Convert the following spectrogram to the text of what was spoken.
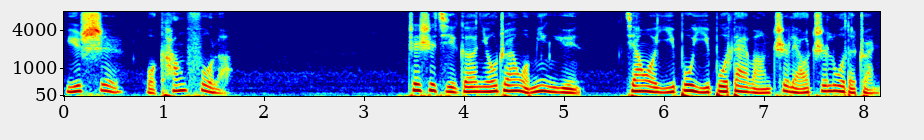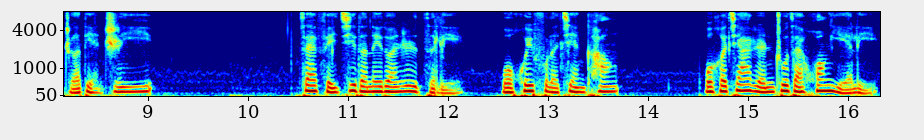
于是我康复了。这是几个扭转我命运。将我一步一步带往治疗之路的转折点之一。在斐济的那段日子里，我恢复了健康。我和家人住在荒野里，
